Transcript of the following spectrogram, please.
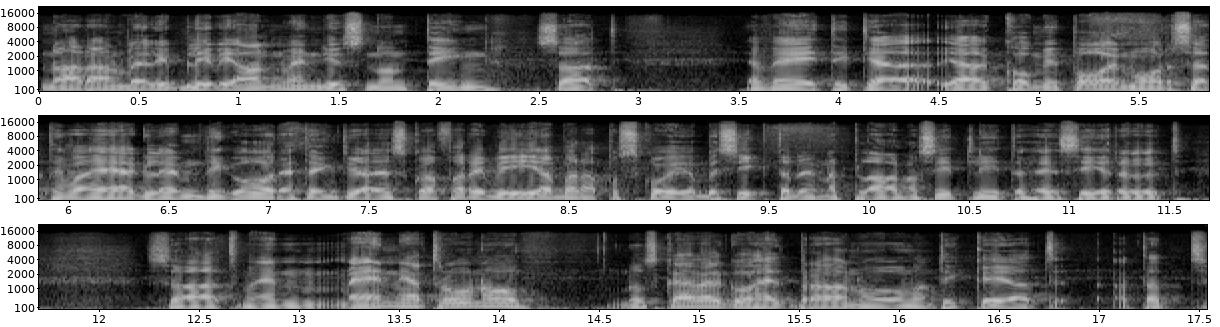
nu har han väl blivit använd just någonting, så att jag vet inte, jag, jag kom ju på i morse att det var jag glömde igår. Jag tänkte jag skulle ha farit via bara på skoj och besikta den här planen och sitta lite hur det ser ut. Så att, men, men jag tror nog, nu ska det väl gå helt bra nu. Man tycker ju att, att, att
